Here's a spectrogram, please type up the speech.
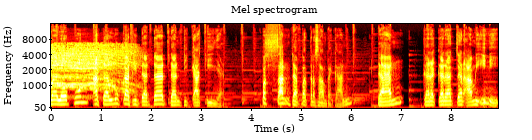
walaupun ada luka di dada dan di kakinya. Pesan dapat tersampaikan dan gara-gara Cer Ami ini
